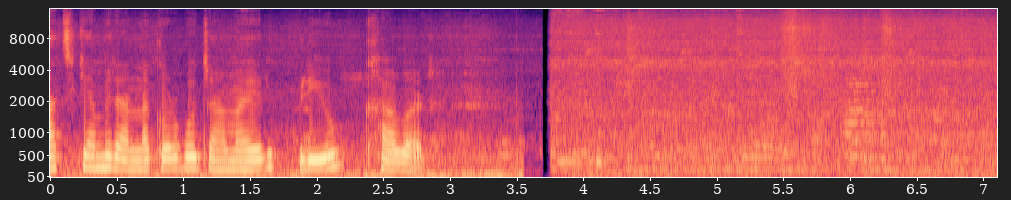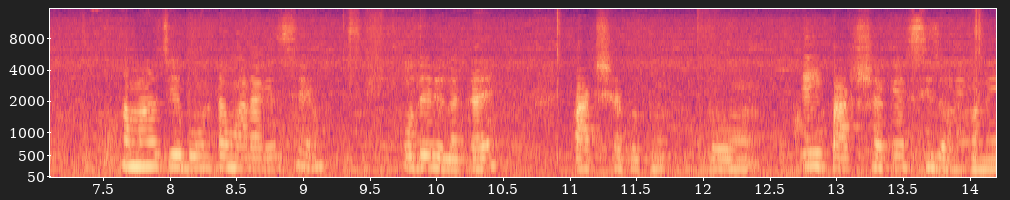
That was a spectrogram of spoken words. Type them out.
আজকে আমি রান্না করব জামাইয়ের প্রিয় খাবার। আমার যে বোনটা মারা গেছে, ওদের এলাকায় পাট শাক হতো। তো এই পাট শাকের সিজনে মানে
